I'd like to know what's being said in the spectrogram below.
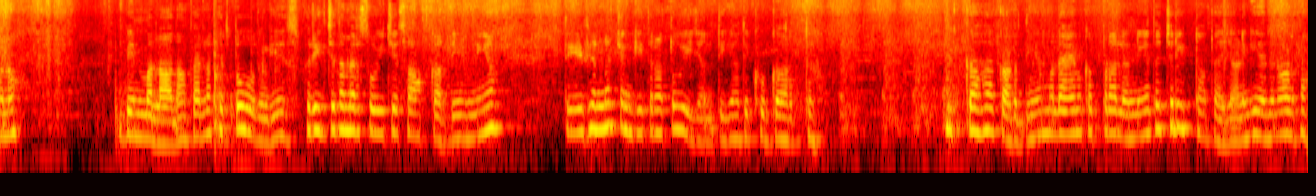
ਹਨਾ? ਬਿੰਮ ਲਾ ਦਾਂ ਪਹਿਲਾਂ, ਫਿਰ ਧੋ ਦੂੰਗੀ ਫ੍ਰਿਜ ਤਾਂ ਮੈਂ ਰਸੋਈ 'ਚ ਸਾਫ਼ ਕਰਦੀ ਹੁੰਦੀ ਆ ਤੇ ਫਿਰ ਨਾ ਚੰਗੀ ਤਰ੍ਹਾਂ ਧੋਈ ਜਾਂਦੀ ਆ। ਦੇਖੋ ਗਰਦ। ਇੱਕ ਕਰਦੀ ਕੱਢਦੀ ਆ ਮੁਲਾਇਮ ਕੱਪੜਾ ਲੈਣੀ ਆ ਤਾਂ ਝਰੀਟਾਂ ਪੈ ਜਾਣਗੀਆਂ ਇਹਦੇ ਨਾਲ ਤਾਂ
